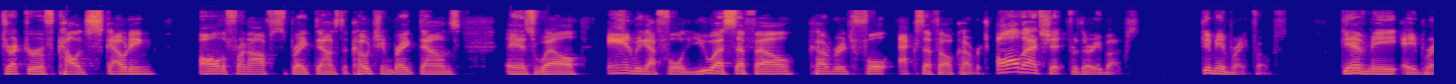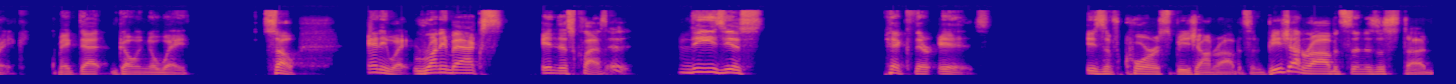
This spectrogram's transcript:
director of college scouting, all the front office breakdowns, the coaching breakdowns as well. And we got full USFL coverage, full XFL coverage, all that shit for 30 bucks. Give me a break, folks. Give me a break. Make that going away. So, anyway, running backs in this class, eh, the easiest pick there is is of course Bijan Robinson. Bijan Robinson is a stud.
